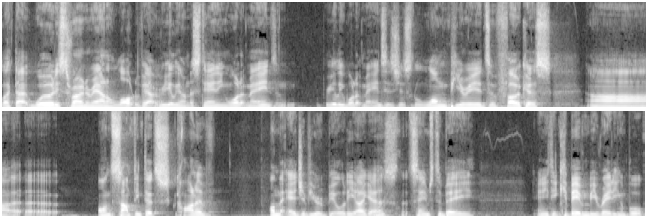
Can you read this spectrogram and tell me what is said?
like- that word is thrown around a lot without really understanding what it means. And really, what it means is just long periods of focus uh, uh, on something that's kind of on the edge of your ability. I guess that seems to be anything. It Could be even be reading a book,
